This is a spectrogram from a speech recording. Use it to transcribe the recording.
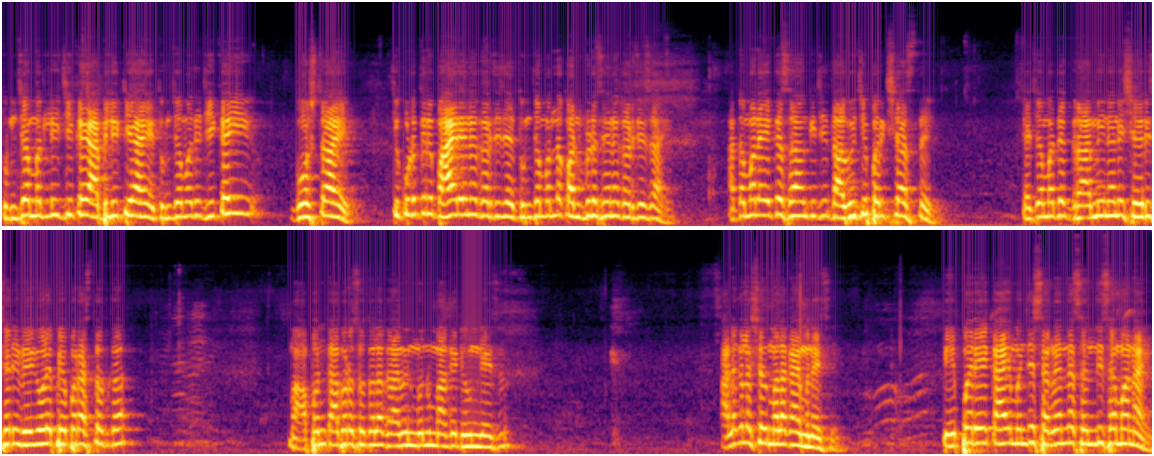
तुमच्यामधली जी काही ॲबिलिटी आहे तुमच्यामध्ये जी काही गोष्ट आहे ती कुठेतरी बाहेर येणं गरजेचं आहे. तुमच्यामधलं कॉन्फिडन्स येणं गरजेचं आहे. आता मला एकच सांग की जी दहावीची परीक्षा असते त्याच्यामध्ये ग्रामीण आणि शहरीसाठी वेगवेगळे पेपर असतात का? मग आपण का बरं स्वतःला ग्रामीण म्हणून मागे ठेवून घ्यायचं? आलं का लक्षात मला काय म्हणायचं पेपर एक आहे म्हणजे सगळ्यांना संधी समान आहे.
